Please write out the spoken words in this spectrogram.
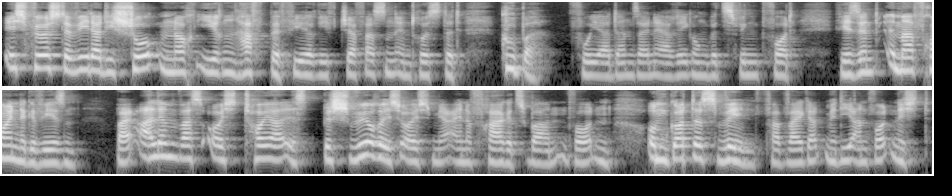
Ich fürchte weder die Schurken noch ihren Haftbefehl, rief Jefferson entrüstet. Cooper, fuhr er dann seine Erregung bezwingend fort, wir sind immer Freunde gewesen. Bei allem, was euch teuer ist, beschwöre ich euch, mir eine Frage zu beantworten. Um Gottes Willen, verweigert mir die Antwort nicht.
